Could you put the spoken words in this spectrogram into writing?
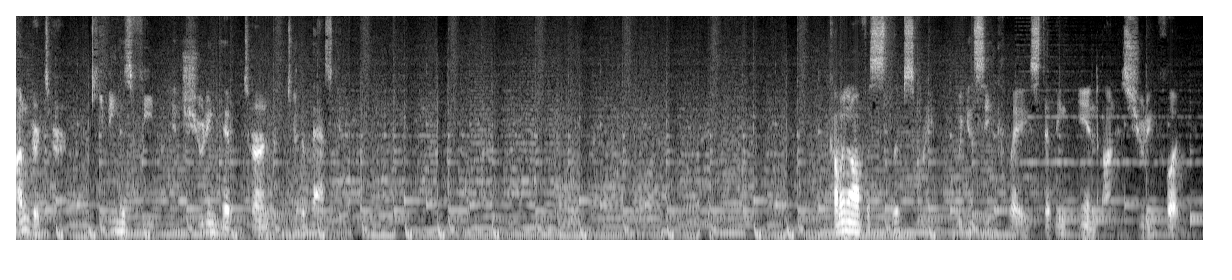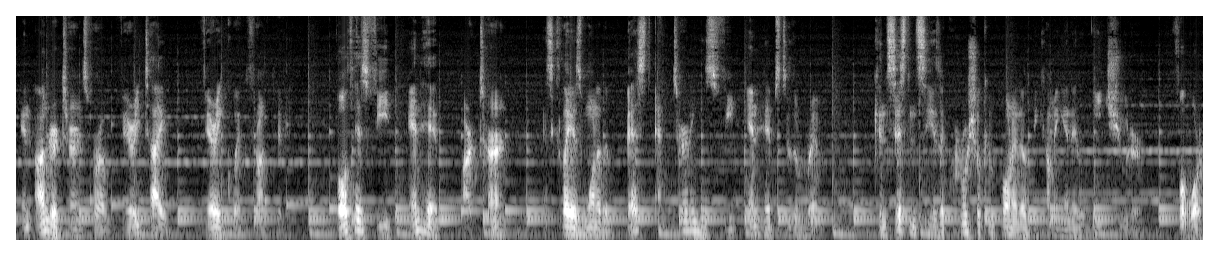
underturn, keeping his feet and shooting hip turned to the basket. Coming off a slip screen, we can see Klay stepping in on his shooting foot and underturns for a very tight, very quick front pivot. Both his feet and hip are turned, as Klay is one of the best at turning his feet and hips to the rim. Consistency is a crucial component of becoming an elite shooter. Footwork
